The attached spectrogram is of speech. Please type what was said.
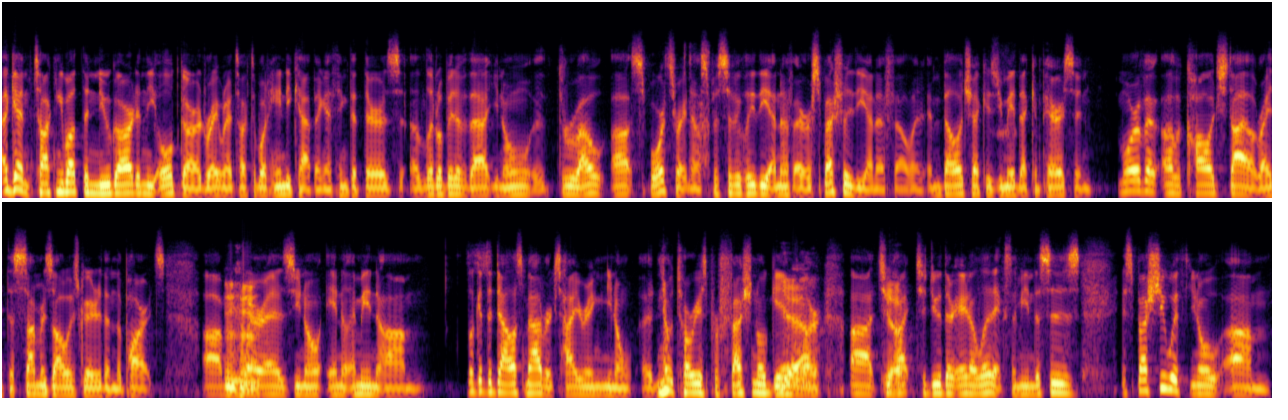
again, talking about the new guard and the old guard, right? When I talked about handicapping, I think that there's a little bit of that, you know, throughout uh, sports right now, specifically the NFL, or especially the NFL. And, and Belichick, as you made that comparison, more of a, of a college style, right? The sum is always greater than the parts. Um, mm-hmm. Whereas, you know, in, I mean, um, look at the Dallas Mavericks hiring, you know, a notorious professional gambler yeah. uh, to yep. to do their analytics. I mean, this is especially with you know. Um,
